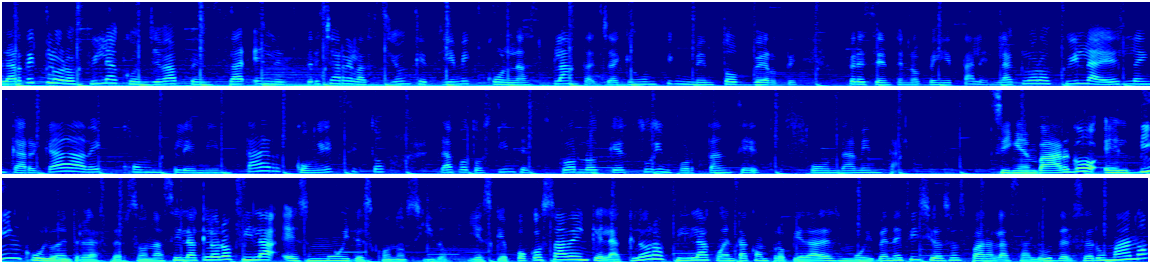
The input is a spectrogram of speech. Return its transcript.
Hablar de clorofila conlleva pensar en la estrecha relación que tiene con las plantas, ya que es un pigmento verde presente en los vegetales. La clorofila es la encargada de complementar con éxito la fotosíntesis, por lo que su importancia es fundamental. Sin embargo, el vínculo entre las personas y la clorofila es muy desconocido, y es que pocos saben que la clorofila cuenta con propiedades muy beneficiosas para la salud del ser humano,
